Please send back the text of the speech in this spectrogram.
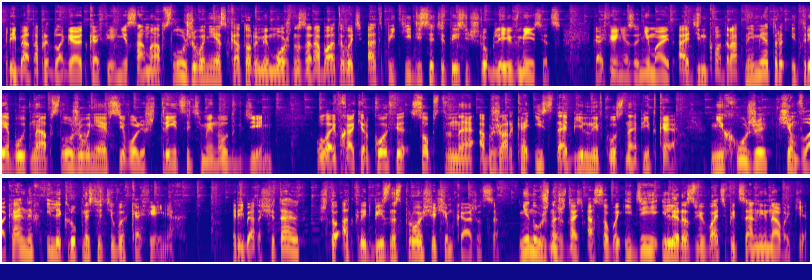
Ребята предлагают кофейни самообслуживания, с которыми можно зарабатывать от 50 тысяч рублей в месяц. Кофейня занимает 1 квадратный метр и требует на обслуживание всего лишь 30 минут в день. У Лайфхакер кофе собственная обжарка и стабильный вкус напитка не хуже, чем в локальных или крупносетевых кофейнях. Ребята считают, что открыть бизнес проще, чем кажется. Не нужно ждать особой идеи или развивать специальные навыки.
